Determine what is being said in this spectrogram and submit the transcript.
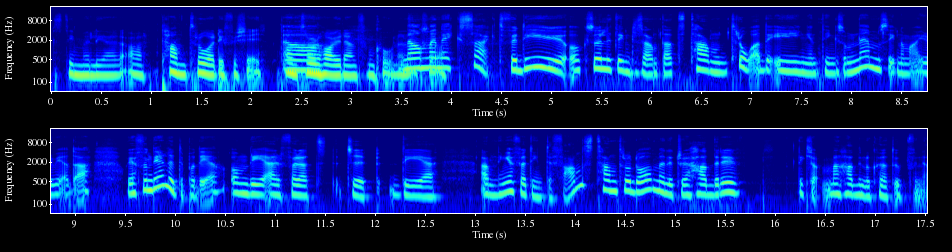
stimulera, ja, tandtråd i och för sig. Tandtråd har ju den funktionen Ja också. men exakt, för det är ju också lite intressant att tandtråd är ju ingenting som nämns inom ayurveda. Och jag funderar lite på det, om det är för att typ det, antingen för att det inte fanns tandtråd då, men det tror jag hade det det är klart, man hade nog kunnat uppfinna,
